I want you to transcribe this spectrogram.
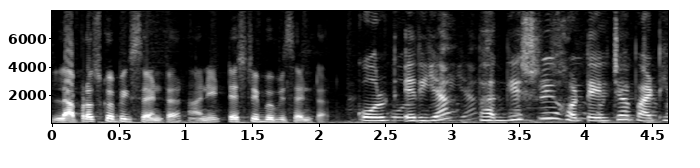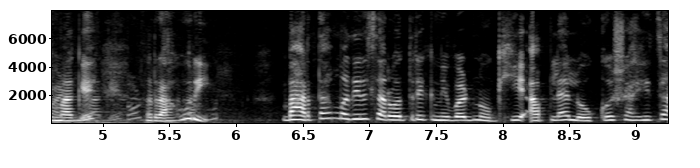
लॅप्रोस्कोपिक सेंटर आणि test tube baby centre court area Bhagyashree हॉटेलच्या पाठीमागे राहुरी. भारतामधील सार्वत्रिक निवडणूक ही आपल्या लोकशाहीचा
